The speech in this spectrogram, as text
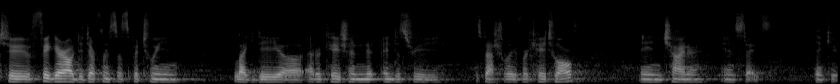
to figure out the differences between like the uh, education industry, especially for K-12 in China and States. Thank you.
